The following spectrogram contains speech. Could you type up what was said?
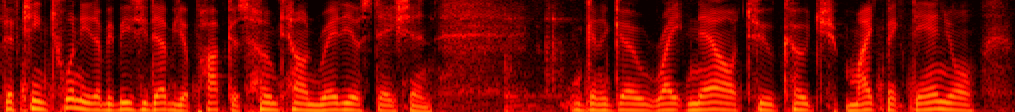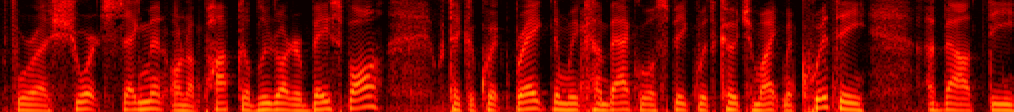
1520 WBZW, Popka's hometown radio station. We're going to go right now to Coach Mike McDaniel for a short segment on Apopka Blue Darter baseball. We'll take a quick break. Then we come back. We'll speak with Coach Mike McQuithy about the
